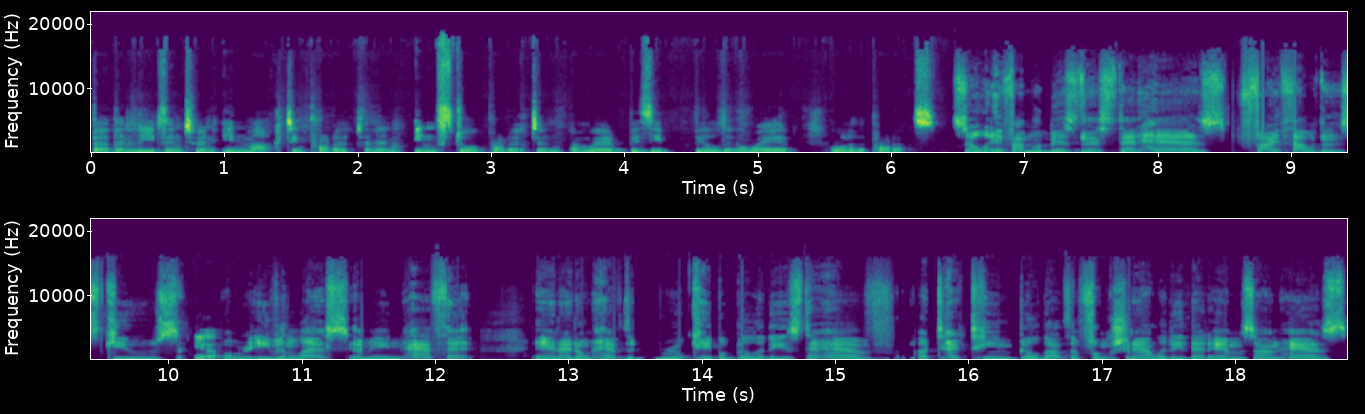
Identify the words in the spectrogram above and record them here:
that then leads into an in-marketing product and an in-store product and, and we're busy building away at all of the products so if i'm a business that has 5000 skus yep. or even less i mean half that and I don't have the real capabilities to have a tech team build out the functionality that Amazon has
